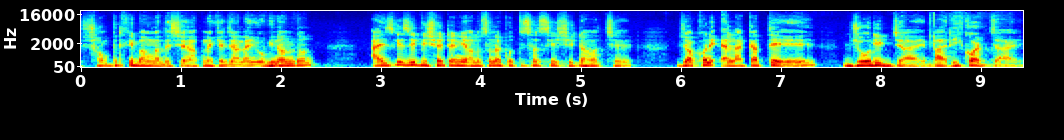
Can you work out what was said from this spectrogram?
সম্প্রতি বাংলাদেশে আপনাকে জানাই অভিনন্দন। আজকে যে বিষয়টা নিয়ে আলোচনা করতে চাচ্ছি সেটা হচ্ছে, যখন এলাকাতে জরিপ যায় বা রেকর্ড যায়,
